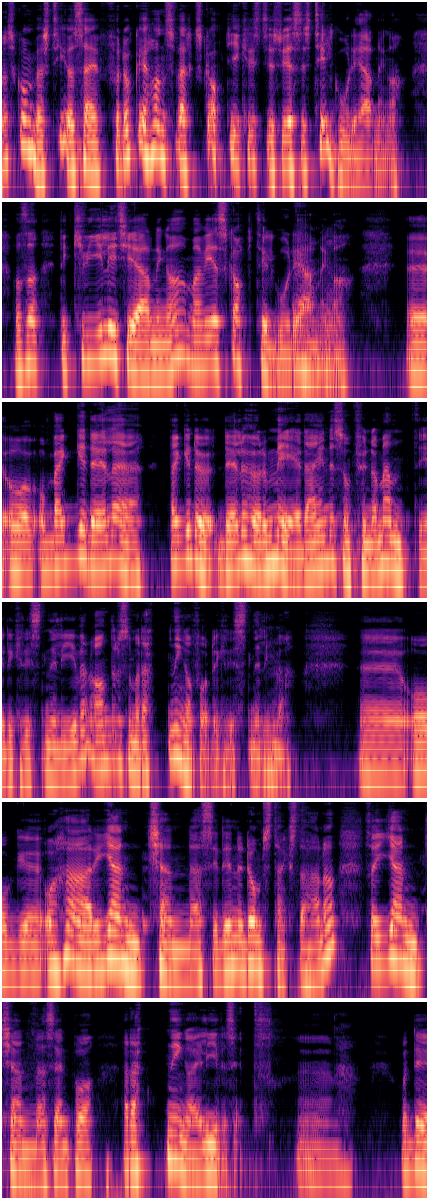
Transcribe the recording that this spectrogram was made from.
Men så kommer vers 10 og sier for dere er Hans verk skapt i Kristus og Jesus til gode gjerninger. Altså, det hviler ikke i gjerninga, men vi er skapt til gode gjerninger. Eh, og, og begge deler begge deler hører med, det ene som fundamentet i det kristne livet, det andre som retninga for det kristne livet. Uh, og, og, her gjenkjennes, i denne domsteksten her, da, så gjenkjennes en på retninga i livet sitt. Uh, og det,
